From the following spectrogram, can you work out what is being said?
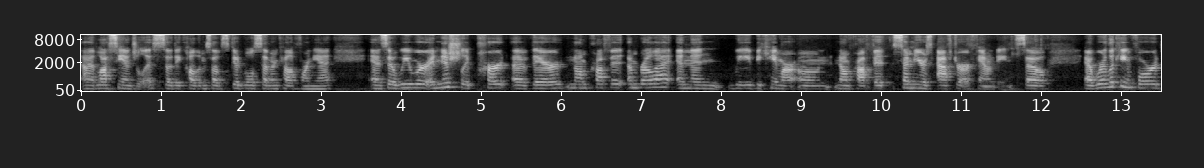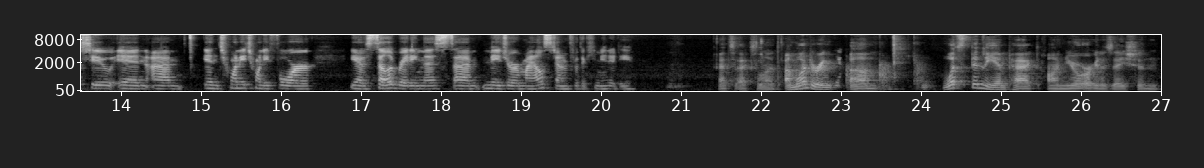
uh, Los Angeles. So they call themselves Goodwill Southern California. And so we were initially part of their nonprofit umbrella, and then we became our own nonprofit some years after our founding. So yeah, we're looking forward to in um, in 2024 you know celebrating this um, major milestone for the community. That's excellent. I'm wondering um, what's been the impact on your organization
